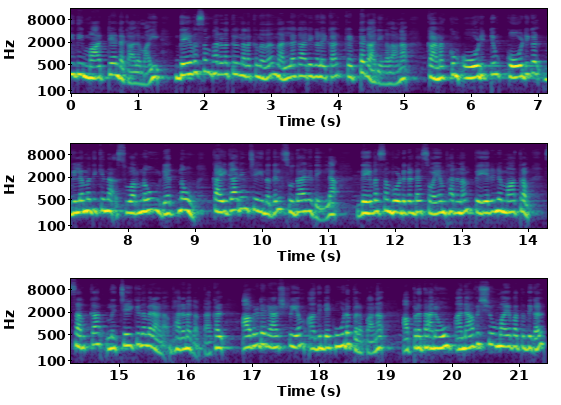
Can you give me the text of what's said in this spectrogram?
രീതി മാറ്റേണ്ട കാലമായി. ദേവസ്വം ഭരണത്തിൽ നടക്കുന്നത് നല്ല കാര്യങ്ങളെക്കാൾ കെട്ട കാര്യങ്ങളാണ്. കണക്കും ഓഡിറ്റും കോടികൾ വിലമതിക്കുന്ന സ്വർണവും രത്നവും കൈകാര്യം ചെയ്യുന്നതിൽ സുതാര്യതയില്ല ദേവസ്വം ബോർഡുകളുടെ സ്വയംഭരണം പേരിന് മാത്രം സർക്കാർ നിശ്ചയിക്കുന്നവരാണ് ഭരണകർത്താക്കൾ. അവരുടെ രാഷ്ട്രീയം അതിന്റെ കൂടപ്പിറപ്പാണ്. അപ്രധാനവും അനാവശ്യവുമായ പദ്ധതികൾ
